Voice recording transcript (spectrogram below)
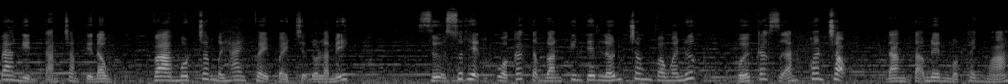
23.800 tỷ đồng và 112,7 triệu đô la Mỹ. Sự xuất hiện của các tập đoàn kinh tế lớn trong và ngoài nước với các dự án quan trọng đang tạo nên một Thanh Hóa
